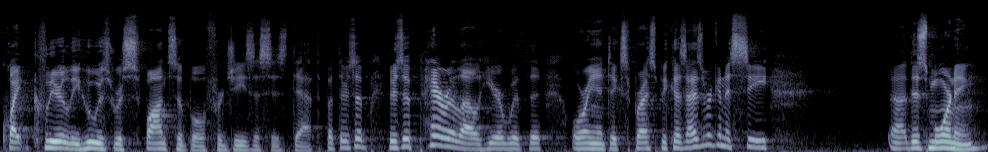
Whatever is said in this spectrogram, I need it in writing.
quite clearly who is responsible for Jesus' death. But there's a, there's a parallel here with the Orient Express because, as we're going to see uh, this morning,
